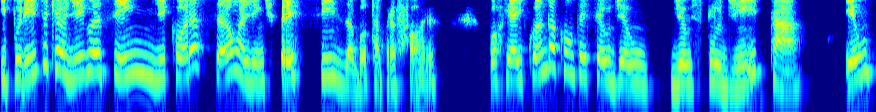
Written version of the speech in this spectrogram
E por isso que eu digo assim, de coração, a gente precisa botar para fora. Porque aí, quando aconteceu de eu, de eu explodir, tá? Eu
